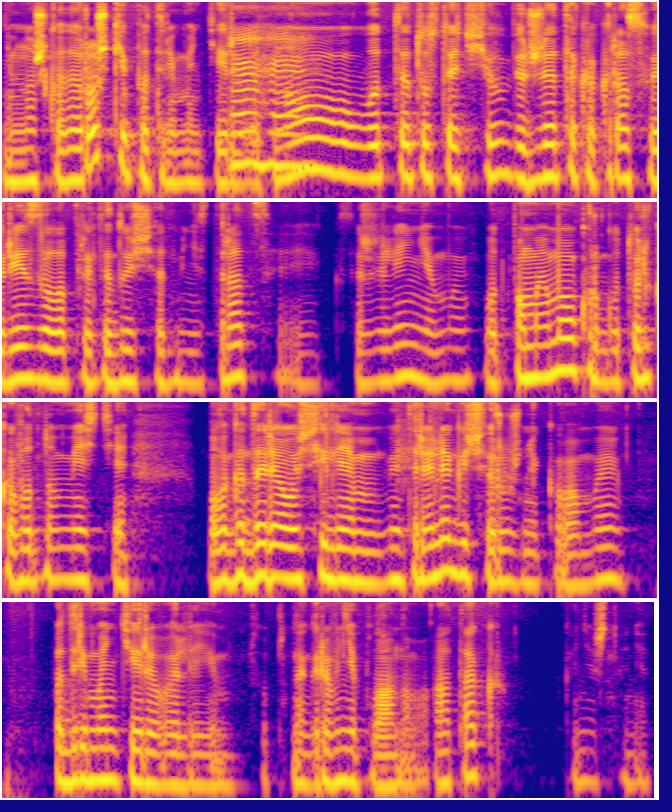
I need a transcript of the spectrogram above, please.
немножко дорожки подремонтировать, Мгм. но вот эту статью бюджета как раз урезала предыдущая администрация. И, к сожалению, мы вот по моему округу только в одном месте, благодаря усилиям Дмитрия Олеговича Ружникова, мы подремонтировали им, собственно говоря, внепланово. А так, конечно, нет.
